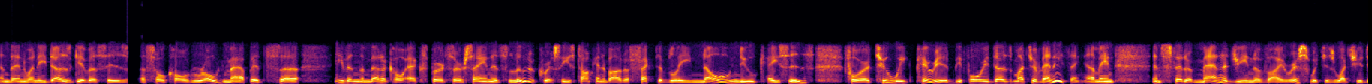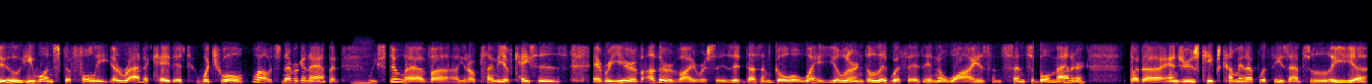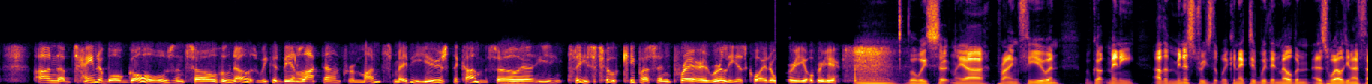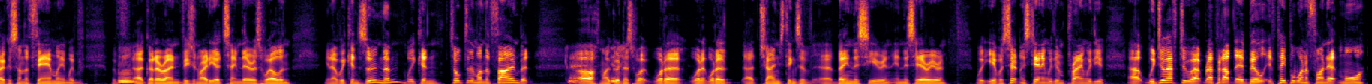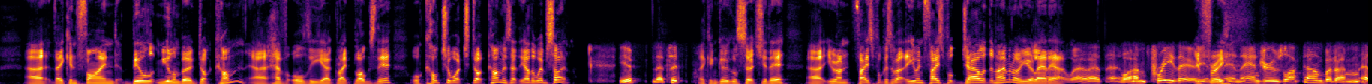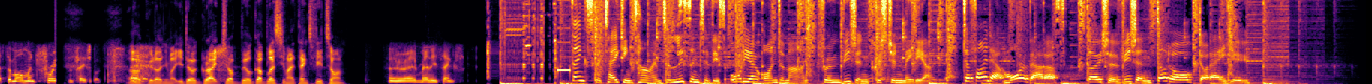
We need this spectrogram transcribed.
and then when he does give us his uh, so-called roadmap, it's uh, even the medical experts are saying it's ludicrous. He's talking about effectively no new cases for a two-week period before he does much of anything. I mean, instead of managing a virus, which is what you do, he wants to fully eradicate it, which will, well, it's never going to happen. We still have, uh, you know, plenty of cases every year of other viruses. It doesn't go away. You learn to live with it in a wise and sensible manner. But uh, Andrews keeps coming up with these absolutely uh, unobtainable goals, and so who knows? We could be in lockdown for months, maybe years to come. So uh, please do keep us in prayer. It really is quite a worry over here. Well, we certainly are praying for you, and we've got many other ministries that we're connected with in Melbourne as well. You know, focus on the family, and we've we've uh, got our own Vision Radio team there as well. And you know, we can Zoom them, we can talk to them on the phone, but oh my goodness, what what a what a, what a uh, change things have uh, been this year in, in this area. And we, yeah, we're certainly standing with you and praying with you. Uh, we do have to uh, wrap it up there, Bill. If people want to find out more. Uh, they can find billmuehlenberg.com, uh, have all the uh, great blogs there, or culturewatch.com. Is that the other website? Yep, that's it. They can Google search you there. Uh, you're on Facebook as well. Are you in Facebook jail at the moment, or are you allowed Uh, out? well, uh, well, I'm free there. You're in, free. in Andrew's lockdown, but I'm at the moment free on Facebook. Oh, good on you, mate. You do a great job, Bill. God bless you, mate. Thanks for your time. All right, many thanks. Thanks for taking time to listen to this audio on demand from Vision Christian Media. To find out more about us, go to vision.org.au.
